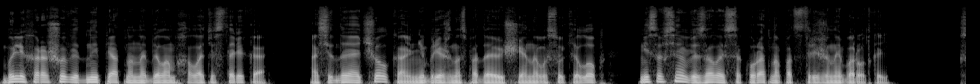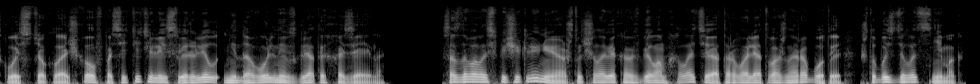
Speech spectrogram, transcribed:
были хорошо видны пятна на белом халате старика, а седая челка, небрежно спадающая на высокий лоб, не совсем вязалась с аккуратно подстриженной бородкой. Сквозь стекла очков посетителей сверлил недовольный взгляд их хозяина. Создавалось впечатление, что человека в белом халате оторвали от важной работы, чтобы сделать снимок,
